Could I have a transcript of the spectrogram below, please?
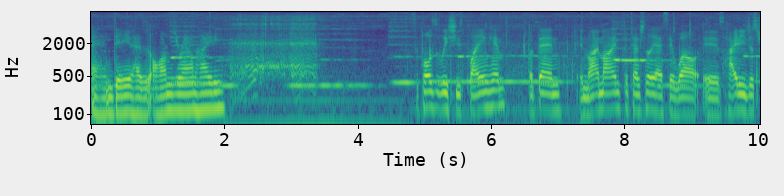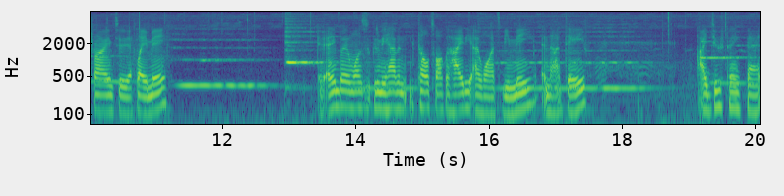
and Dave has his arms around Heidi. Supposedly she's playing him, but then in my mind, potentially, I say, well, is Heidi just trying to play me? If anybody wants to be having pillow talk with Heidi, I want it to be me and not Dave. I do think that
